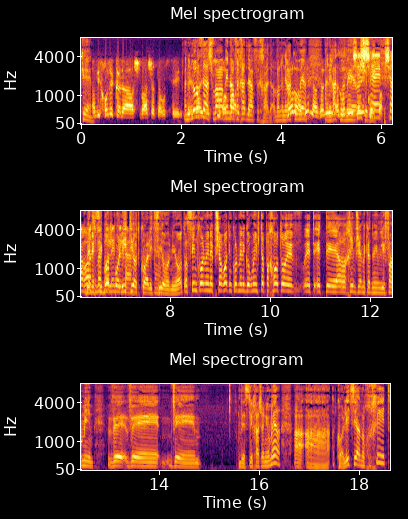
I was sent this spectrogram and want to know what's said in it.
כן. אני חולק על ההשוואה שאתה עושה. אני לא עושה השוואה בין אף אחד לאף אחד, אבל אני לא, רק לא, אומר, אני רק אומר שבנסיבות פוליטיות כן. קואליציוניות עושים כל מיני פשרות עם כל מיני גורמים שאתה פחות אוהב את הערכים אה, שהם מקדמים לפעמים. וסליחה שאני אומר, הקואליציה הנוכחית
